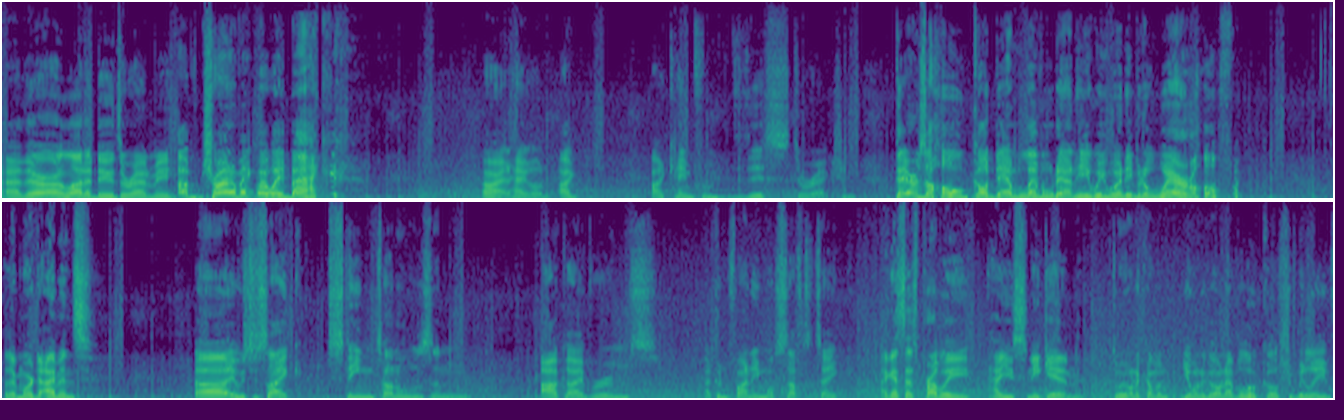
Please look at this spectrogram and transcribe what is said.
Uh, there are a lot of dudes around me. I'm trying to make my way back. All right, hang on. I I came from this direction. There's a whole goddamn level down here we weren't even aware of. Are there more diamonds? Uh, it was just like steam tunnels and archive rooms. I couldn't find any more stuff to take. I guess that's probably how you sneak in. Do we want to come and you want to go and have a look, or should we leave?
